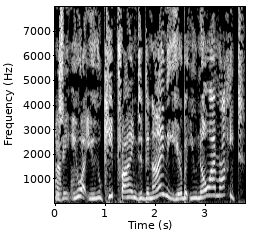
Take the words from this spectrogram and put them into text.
You see, you, are, you you keep trying to deny me here, but you know I'm right.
